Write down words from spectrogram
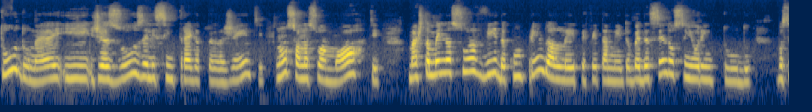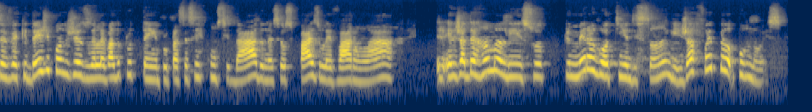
tudo, né? E Jesus ele se entrega pela gente, não só na sua morte, mas também na sua vida, cumprindo a lei perfeitamente, obedecendo ao Senhor em tudo. Você vê que desde quando Jesus é levado para o templo para ser circuncidado, né, seus pais o levaram lá, ele já derrama ali sua primeira gotinha de sangue, já foi por nós.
